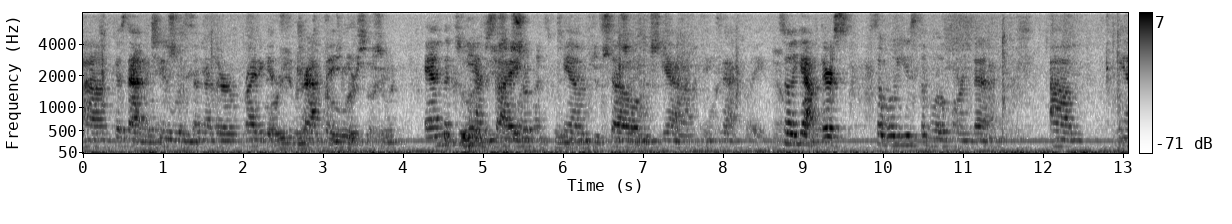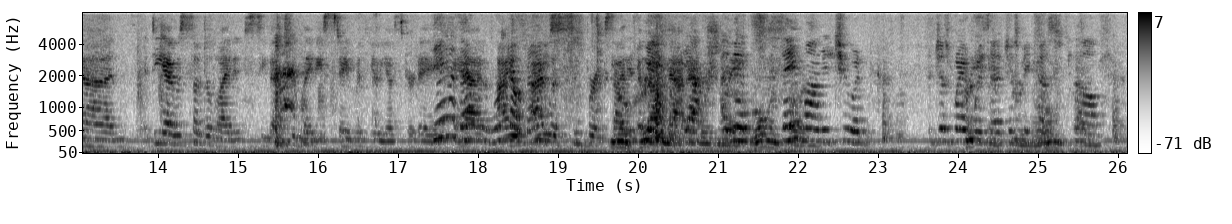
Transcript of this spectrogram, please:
Um, cause that too was another right Or against the even at the traffic. cooler side. And the cooler side, Tim, so, yeah, exactly. So, yeah, there's, so we'll use the blowhorn then. Um, and Dee, I was so delighted to see that two ladies stayed with you yesterday. Yeah, that and worked I- out I nice. was super excited about Yeah, that, yeah, actually. I Roman think they wanted to and just went with it just because, during the Roman um,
